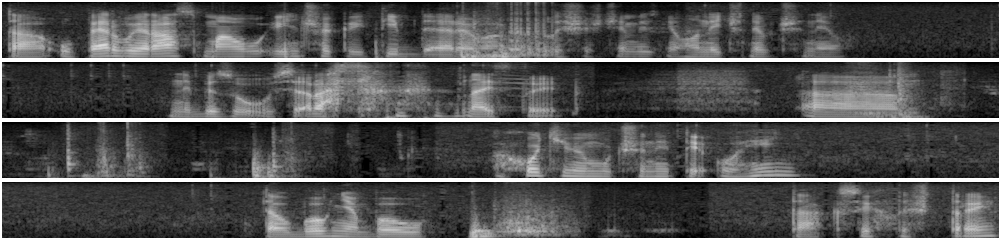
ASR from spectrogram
Та у перший раз мав інший тип дерева, лише з чим із нього ніч не вчинив. Не безувався раз. Най стоїть. Ем, А хотів йому чинити огінь. Та вбивня був. Так, сих лиш три.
